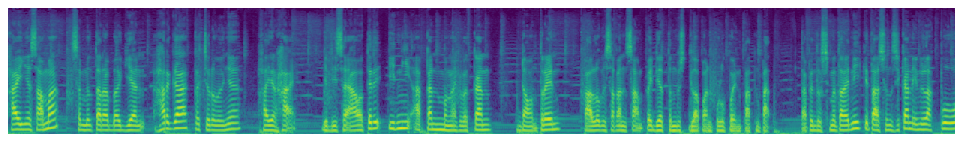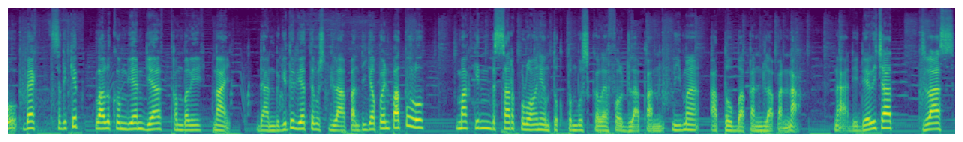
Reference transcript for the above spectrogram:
high-nya sama, sementara bagian harga kecenderungannya higher high. Jadi saya khawatir ini akan mengakibatkan downtrend kalau misalkan sampai dia tembus 80.44. Tapi untuk sementara ini kita asumsikan inilah pullback sedikit lalu kemudian dia kembali naik. Dan begitu dia tembus 83.40 makin besar peluangnya untuk tembus ke level 85 atau bahkan 86. Nah, di daily chart jelas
